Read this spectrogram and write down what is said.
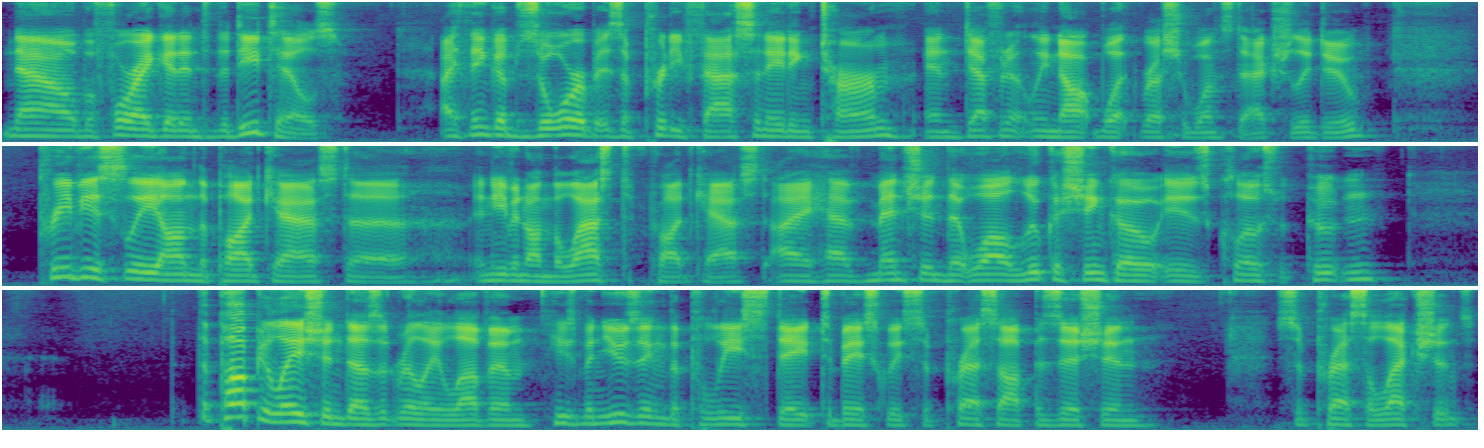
Now, before I get into the details, I think absorb is a pretty fascinating term and definitely not what Russia wants to actually do. Previously on the podcast, uh, and even on the last podcast, I have mentioned that while Lukashenko is close with Putin, the population doesn't really love him. He's been using the police state to basically suppress opposition, suppress elections.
